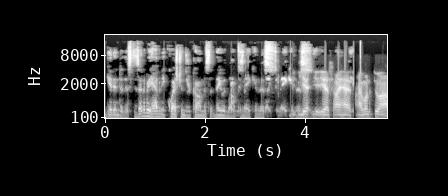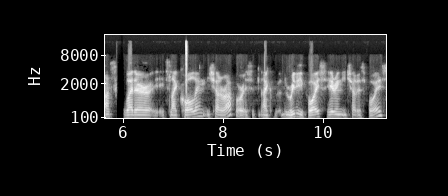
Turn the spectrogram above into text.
get into this. Does anybody have any questions or comments that they would like to make in this? Like to make in this? Yeah, yes, I have. I wanted to ask whether it's like calling each other up, or is it like really voice, hearing each other's voice,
